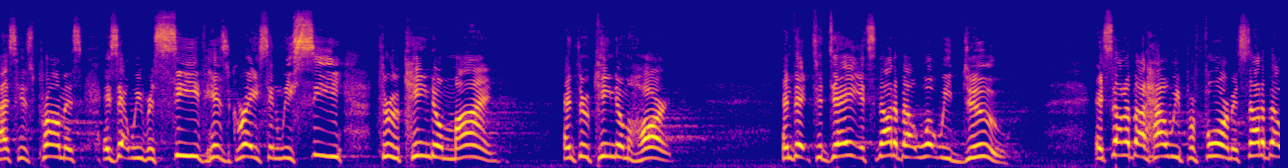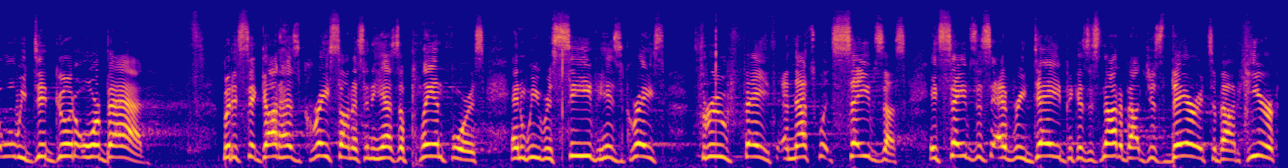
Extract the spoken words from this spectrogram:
as His promise is that we receive His grace and we see through kingdom mind and through kingdom heart. And that today it's not about what we do, it's not about how we perform, it's not about what we did good or bad but it's that God has grace on us and He has a plan for us, and we receive His grace through faith. And that's what saves us. It saves us every day because it's not about just there, it's about here.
